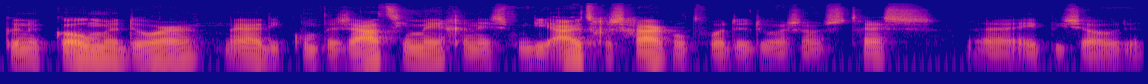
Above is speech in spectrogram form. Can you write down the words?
kunnen komen door nou ja, die compensatiemechanismen die uitgeschakeld worden door zo'n stress-episode.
